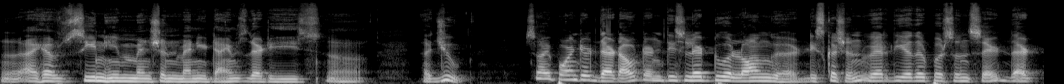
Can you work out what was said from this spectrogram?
uh, I have seen him mention many times that he is uh, a Jew. So I pointed that out, and this led to a long uh, discussion where the other person said that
